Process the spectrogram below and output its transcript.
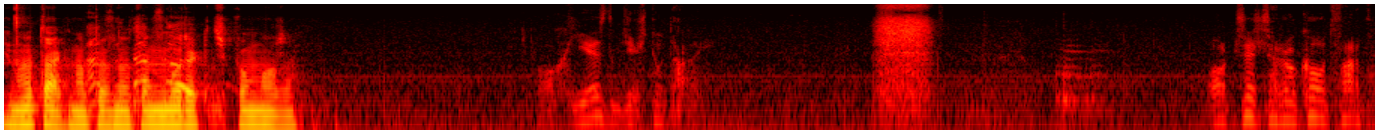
No tak, na pewno ten murek ci pomoże. Och, jest gdzieś tutaj. Oczy szeroko otwarte.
